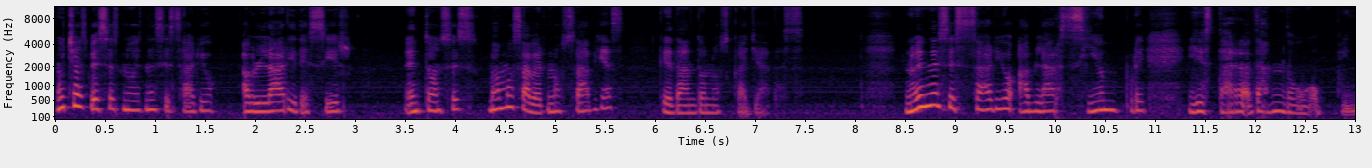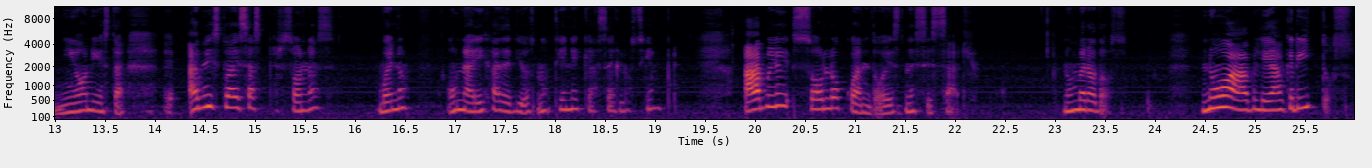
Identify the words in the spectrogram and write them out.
Muchas veces no es necesario hablar y decir, entonces vamos a vernos sabias quedándonos calladas. No es necesario hablar siempre y estar dando opinión y estar... Eh, ¿Ha visto a esas personas? Bueno, una hija de Dios no tiene que hacerlo siempre. Hable solo cuando es necesario. Número dos, no hable a gritos.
